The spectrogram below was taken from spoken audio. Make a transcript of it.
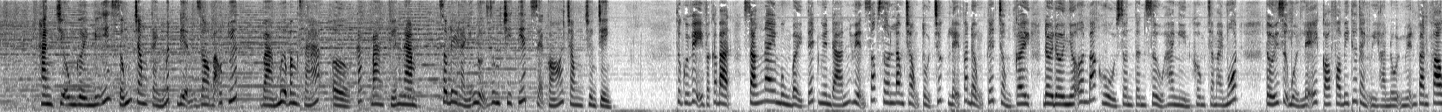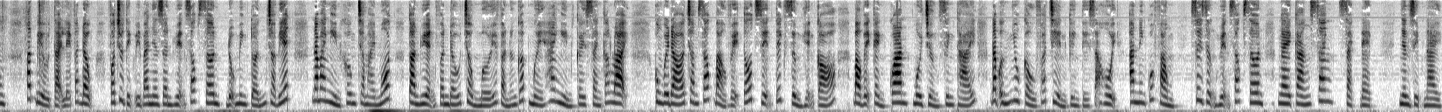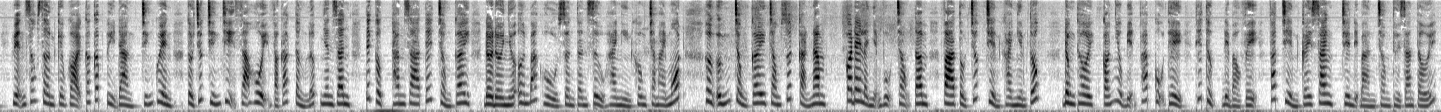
Hàng triệu người Mỹ sống trong cảnh mất điện do bão tuyết và mưa băng giá ở các bang phía Nam. Sau đây là những nội dung chi tiết sẽ có trong chương trình. Thưa quý vị và các bạn, sáng nay mùng 7 Tết Nguyên đán, huyện Sóc Sơn long trọng tổ chức lễ phát động Tết trồng cây đời đời nhớ ơn Bác Hồ Xuân Tân Sửu 2021. Tới dự buổi lễ có Phó Bí thư Thành ủy Hà Nội Nguyễn Văn Phong. Phát biểu tại lễ phát động, Phó Chủ tịch Ủy ban nhân dân huyện Sóc Sơn Đỗ Minh Tuấn cho biết, năm 2021, toàn huyện phấn đấu trồng mới và nâng gấp 12.000 cây xanh các loại. Cùng với đó chăm sóc bảo vệ tốt diện tích rừng hiện có, bảo vệ cảnh quan, môi trường sinh thái, đáp ứng nhu cầu phát triển kinh tế xã hội, an ninh quốc phòng, xây dựng huyện Sóc Sơn ngày càng xanh, sạch đẹp. Nhân dịp này, huyện Sóc Sơn kêu gọi các cấp ủy đảng, chính quyền, tổ chức chính trị xã hội và các tầng lớp nhân dân tích cực tham gia Tết trồng cây, đời đời nhớ ơn Bác Hồ Xuân Tân Sửu 2021, hưởng ứng trồng cây trong suốt cả năm, coi đây là nhiệm vụ trọng tâm và tổ chức triển khai nghiêm túc đồng thời có nhiều biện pháp cụ thể, thiết thực để bảo vệ, phát triển cây xanh trên địa bàn trong thời gian tới.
